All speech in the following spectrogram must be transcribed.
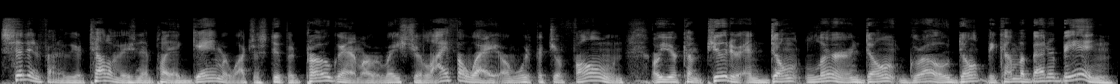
Sit in front of your television and play a game or watch a stupid program or waste your life away or work at your phone or your computer and don't learn, don't grow, don't become a better being.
